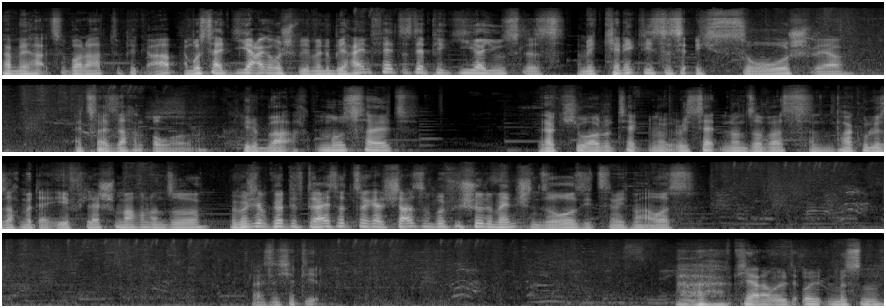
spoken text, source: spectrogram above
Camille hat Support hat to pick up. Er muss halt Giga Agro spielen. Wenn du behind fällst, ist der Pick Giga useless. Mechanically ist das jetzt nicht so schwer. Ein, zwei Sachen. Oh, die du beachten musst halt. Der Q-Auto-Tech resetten und sowas. Und ein paar coole Sachen mit der E-Flash machen und so. Na gut, ich habe gehört, Div 3 ist heutzutage ein Staatssymbol für schöne Menschen. So sieht es nämlich mal aus. Weiß ich, hätte die Kiana ult ulten müssen.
